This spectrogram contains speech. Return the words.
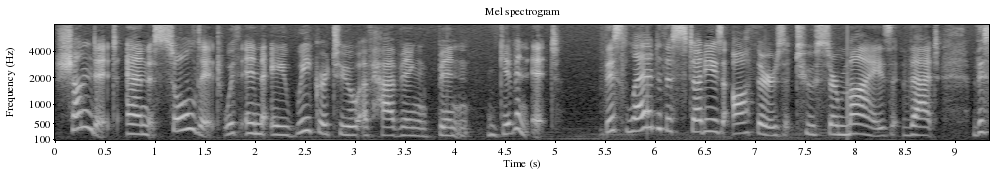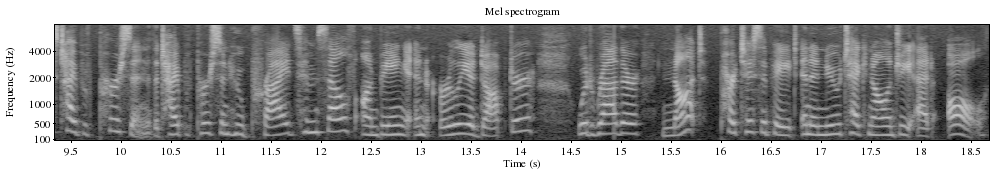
shunned it and sold it within a week or two of having been given it. This led the study's authors to surmise that this type of person, the type of person who prides himself on being an early adopter, would rather not participate in a new technology at all,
